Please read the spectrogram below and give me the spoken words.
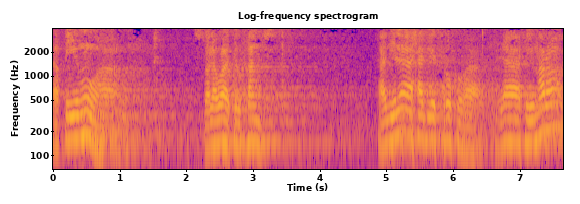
أقيموها. الصلوات الخمس. هذه لا أحد يتركها لا في مرض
